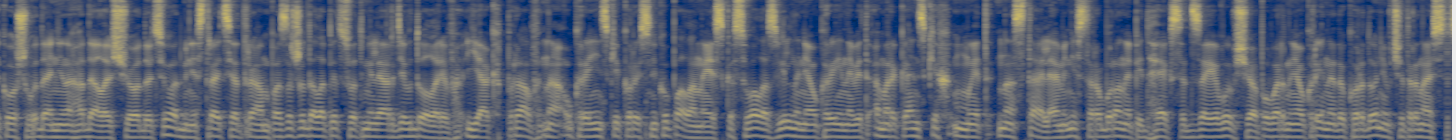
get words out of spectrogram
Також видання нагадали, що до цього адміністрація Трампа зажадала 500 мільярдів доларів як прав на українські корисні копалини і скасувала звільнення України від американських мит на сталь. А міністр оборони Під Гексет заявив, що повернення України до кордонів 2014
